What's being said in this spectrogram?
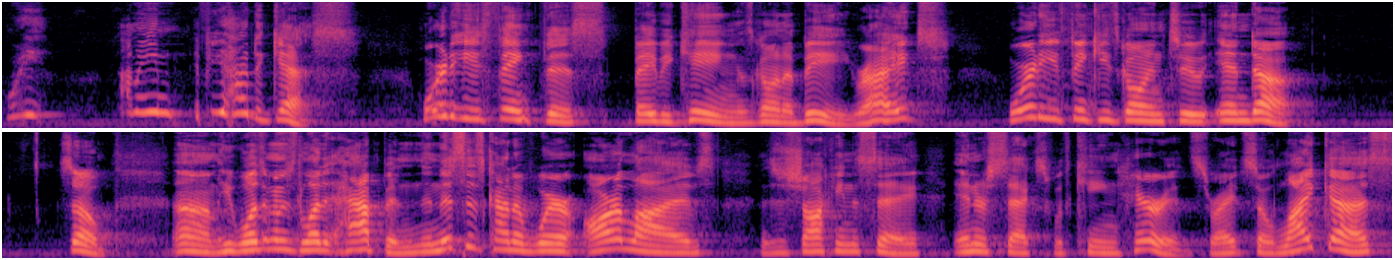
where you, I mean, if you had to guess, where do you think this baby king is going to be, right? Where do you think he's going to end up? So, um, he wasn't going to let it happen. And this is kind of where our lives, this is shocking to say, intersects with King Herod's, right? So, like us,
